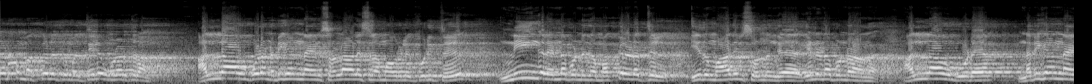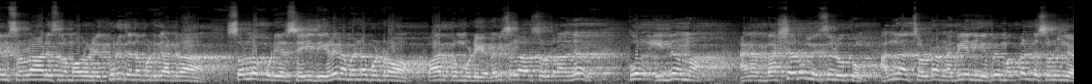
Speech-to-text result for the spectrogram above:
தடவை மக்களுக்கு மத்தியில் உணர்த்துறாங்க. அல்லாவும் கூட நபிகள் நாயன் சல்லா அலிஸ்லாம் அவர்களை குறித்து நீங்கள் என்ன பண்ணுங்க? மக்களிடத்தில் இது மாதிரி சொல்லுங்க. என்று என்ன பண்றாங்க? அல்லாவும் கூட நபிகள் நாயம் சல்லா அலிஸ்லாம் அவர்களை குறித்து என்ன பண்ணி காட்டுறான் சொல்லக்கூடிய செய்திகளை நம்ம என்ன பண்றோம்? பார்க்க முடியும் நபி சொல்லா சொல்றாங்க குல் இன்னமா ஆனால் பஷரும் மிசுலுக்கும் அல்லாஹ் சொல்றான் நபியை நீங்க போய் மக்கள்கிட்ட சொல்லுங்க.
